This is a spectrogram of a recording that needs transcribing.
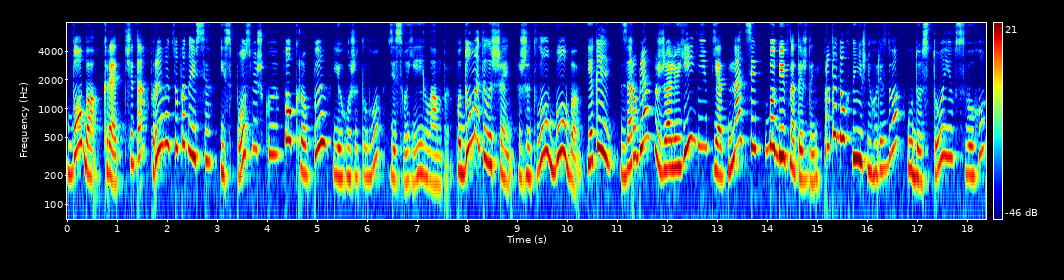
Боба Кретчета привид зупинився і з посмішкою покропив його житло зі своєї лампи. Подумайте лишень, житло Боба, який заробляв жалюгідні 15 бобів на тиждень. Проте дух нинішнього різдва удостоїв свого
